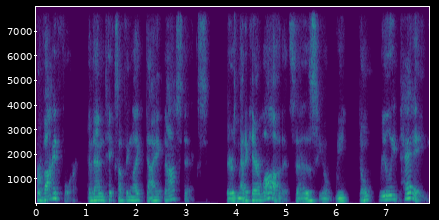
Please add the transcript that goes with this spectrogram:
provide for. And then take something like diagnostics. There's Medicare law that says, you know, we don't really pay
